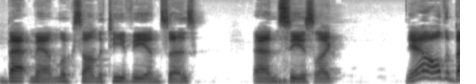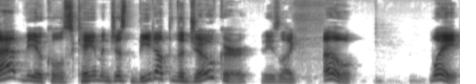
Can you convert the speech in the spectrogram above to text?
Batman looks on the TV and says, and sees like, yeah, all the Bat vehicles came and just beat up the Joker, and he's like, oh, wait,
